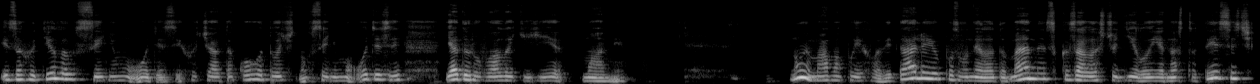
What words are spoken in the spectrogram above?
і захотіла в синьому одязі. Хоча такого точно в синьому одязі я дарувала її мамі. Ну і мама поїхала в Італію, позвонила до мене, сказала, що діло є на 100 тисяч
